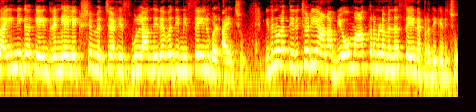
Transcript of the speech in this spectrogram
സൈനിക കേന്ദ്രങ്ങളെ ലക്ഷ്യം വെച്ച് ഹിസ്ബുള്ള നിരവധി മിസൈലുകൾ അയച്ചു. ഇതിനുള്ള തിരിച്ചടിയാണ് വ്യോമാക്രമണമെന്ന് സേന പ്രതികരിച്ചു.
